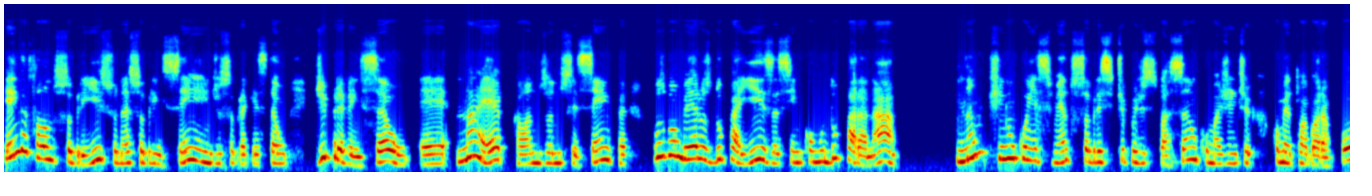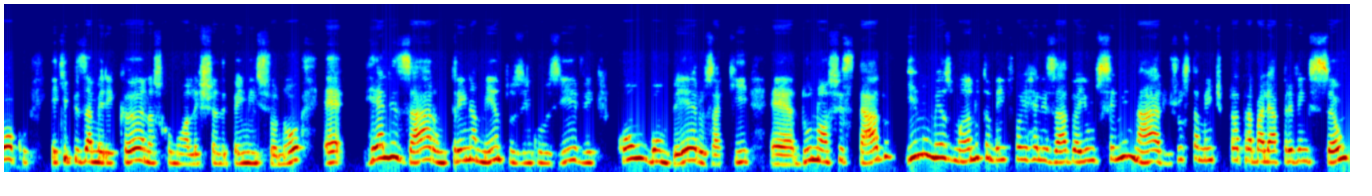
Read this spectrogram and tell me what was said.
E ainda falando sobre isso, né, sobre incêndio, sobre a questão de prevenção, é, na época, lá nos anos 60, os bombeiros do país, assim como do Paraná, não tinham conhecimento sobre esse tipo de situação, como a gente comentou agora há pouco, equipes americanas, como o Alexandre bem mencionou, é, realizaram treinamentos, inclusive, com bombeiros aqui é, do nosso estado, e no mesmo ano também foi realizado aí um seminário, justamente para trabalhar a prevenção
